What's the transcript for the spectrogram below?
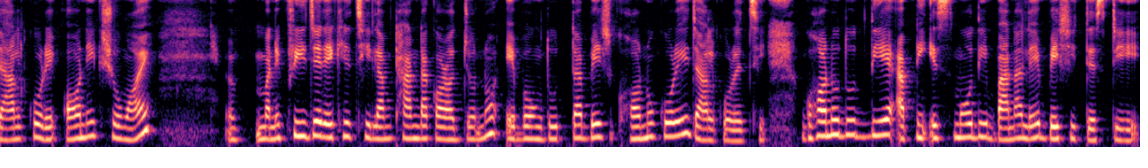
জাল করে অনেক সময় মানে ফ্রিজে রেখেছিলাম ঠান্ডা করার জন্য এবং দুধটা বেশ ঘন করেই জাল করেছি। ঘন দুধ দিয়ে আপনি স্মুদি বানালে বেশি টেস্টি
